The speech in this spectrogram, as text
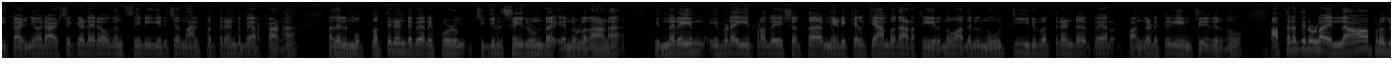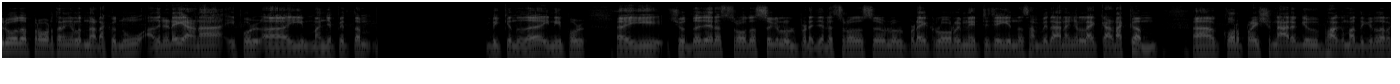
ഈ കഴിഞ്ഞ ഒരാഴ്ചക്കിടെ രോഗം സ്ഥിരീകരിച്ച നാൽപ്പത്തിരണ്ട് പേർക്കാണ്. അതിൽ മുപ്പത്തിരണ്ട് പേർ ഇപ്പോഴും ചികിത്സയിലുണ്ട് എന്നുള്ളതാണ്. ഇന്നലെയും ഇവിടെ ഈ പ്രദേശത്ത് മെഡിക്കൽ ക്യാമ്പ് നടത്തിയിരുന്നു. അതിൽ നൂറ്റി ഇരുപത്തിരണ്ട് പേർ പങ്കെടുക്കുകയും ചെയ്തിരുന്നു. അത്തരത്തിലുള്ള എല്ലാ പ്രതിരോധ പ്രവർത്തനങ്ങളും നടക്കുന്നു. അതിനിടെയാണ് ഇപ്പോൾ ഈ മഞ്ഞപ്പിത്തം ലഭിക്കുന്നത്. ഇനിയിപ്പോൾ ഈ ശുദ്ധജല സ്രോതസ്സുകൾ ഉൾപ്പെടെ ജലസ്രോതസ്സുകൾ ഉൾപ്പെടെ ക്ലോറിനേറ്റ് ചെയ്യുന്ന സംവിധാനങ്ങളിലേക്ക് അടക്കം കോർപ്പറേഷൻ ആരോഗ്യ വിഭാഗം അധികൃതർ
